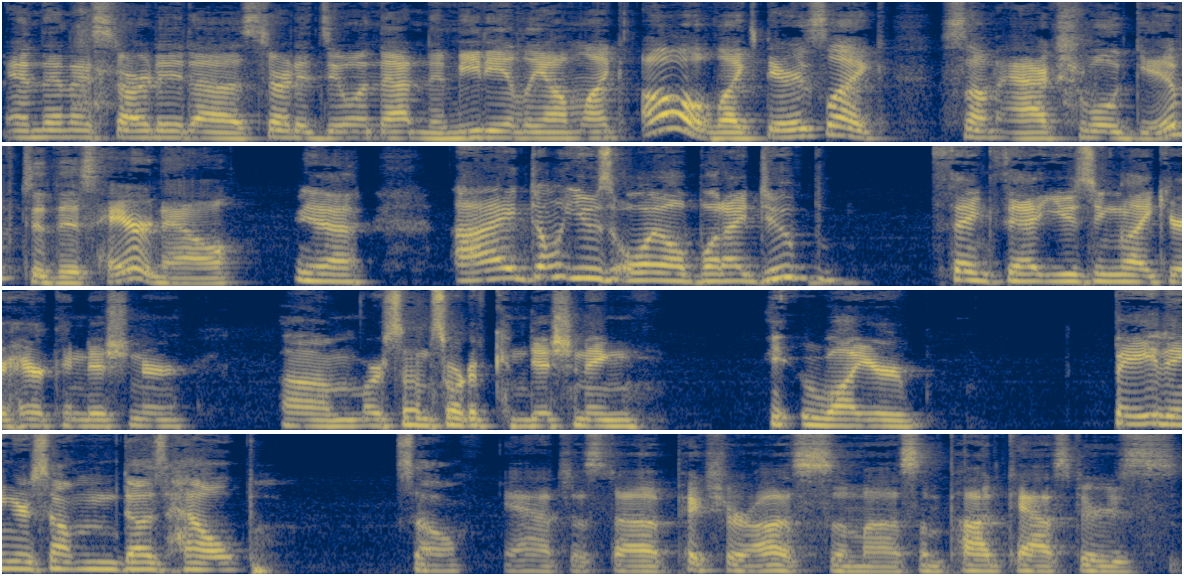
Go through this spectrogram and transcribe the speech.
and then I started uh, started doing that, and immediately I'm like, oh, like there's like some actual give to this hair now. Yeah. I don't use oil, but I do think that using like your hair conditioner um, or some sort of conditioning while you're bathing or something does help. So, Yeah, just uh, picture us some uh, some podcasters,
